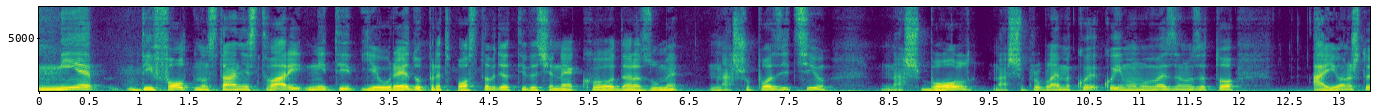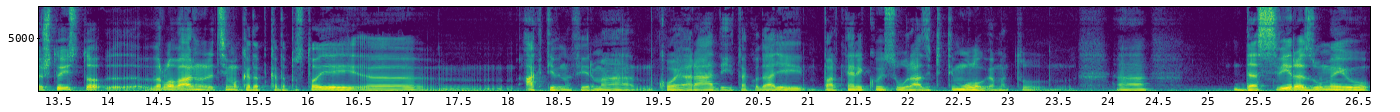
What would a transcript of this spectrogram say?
nije defaultno stanje stvari, niti je u redu pretpostavljati da će neko da razume našu poziciju, naš bol, naše probleme koje, koje imamo vezano za to, A i ono što je, što je isto uh, vrlo važno, recimo kada, kada postoji uh, aktivna firma koja radi i tako dalje i partneri koji su u različitim ulogama tu, uh, da svi razumeju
